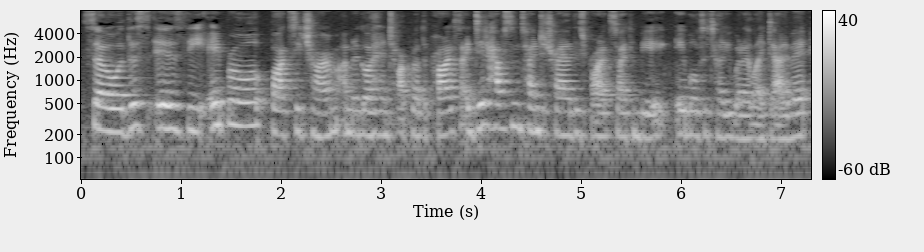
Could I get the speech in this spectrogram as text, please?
So this is the April BoxyCharm. I'm going to go ahead and talk about the products. I did have some time to try out these products so I can be able to tell you what I liked out of it.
